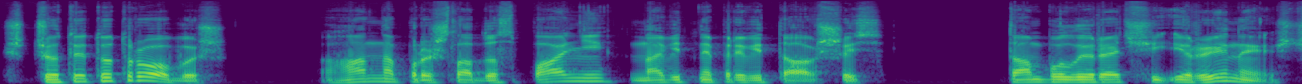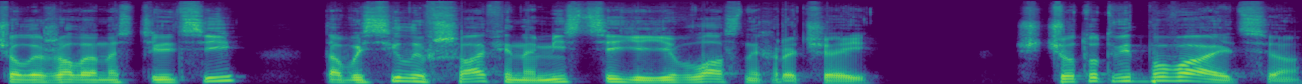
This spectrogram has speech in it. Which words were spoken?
Що ти тут робиш? Ганна пройшла до спальні, навіть не привітавшись. Там були речі Ірини, що лежали на стільці, та висіли в шафі на місці її власних речей. Що тут відбувається?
